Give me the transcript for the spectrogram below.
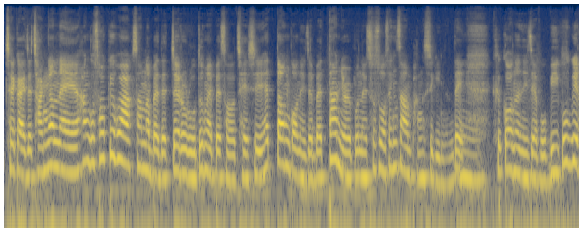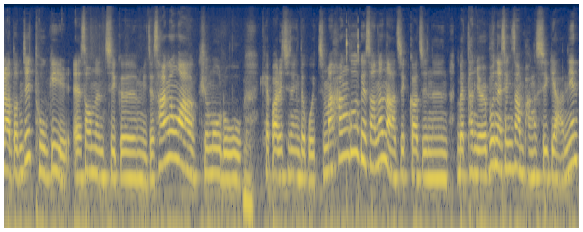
제가 이제 작년에 한국 석유화학 산업의 넷제로 로드맵에서 제시했던 건 이제 메탄 열분의 수소 생산 방식이 있는데 음. 그거는 이제 뭐 미국이라든지 독일에서는 지금 이제 상용화 규모로 음. 개발이 진행되고 있지만 한국에서는 아직 아직까지는 메탄 열분의 생산 방식이 아닌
